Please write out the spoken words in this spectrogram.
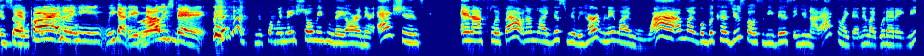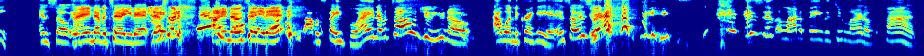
And so that part, honey, we got to acknowledge that. so when they show me who they are and their actions, and I flip out and I'm like, this really hurt me. And they like, why? I'm like, well, because you're supposed to be this and you're not acting like that. And they're like, well, that ain't me. And so I ain't never tell you that. That's what I ain't never tell you that. I was faithful. I ain't never told you, you know. I wasn't a crackhead. And so it's just it's just a lot of things that you learn over time.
